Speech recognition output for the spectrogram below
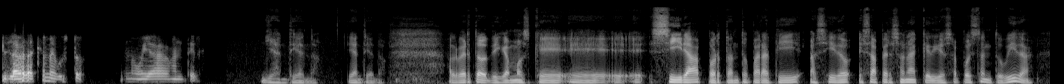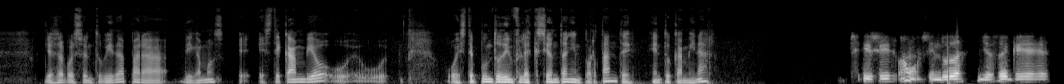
la verdad es que me gustó, no voy a mentir. Ya entiendo. Ya entiendo. Alberto, digamos que eh, eh, Sira, por tanto, para ti ha sido esa persona que Dios ha puesto en tu vida. Dios ha puesto en tu vida para, digamos, e, este cambio o, o este punto de inflexión tan importante en tu caminar. Sí, sí, vamos, sin duda. Yo sé que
